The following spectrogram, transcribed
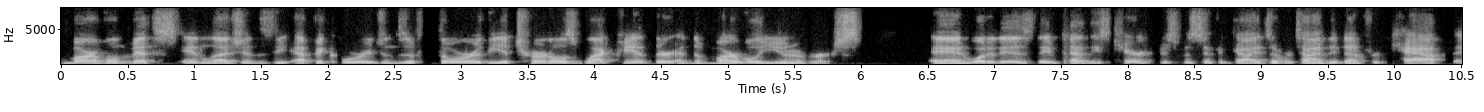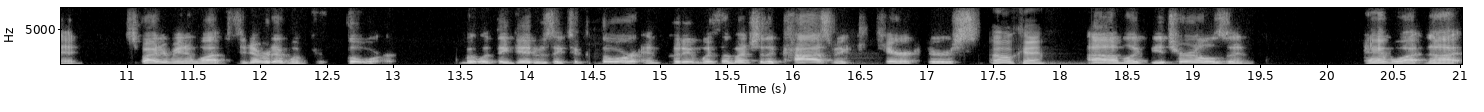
Marvel Myths and Legends, the epic origins of Thor, the Eternals, Black Panther, and the Marvel Universe. And what it is, they've done these character specific guides over time. They've done for Cap and Spider Man and what. They've never done one for Thor. But what they did was they took Thor and put him with a bunch of the cosmic characters Oh, okay. um, like the Eternals and and whatnot.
